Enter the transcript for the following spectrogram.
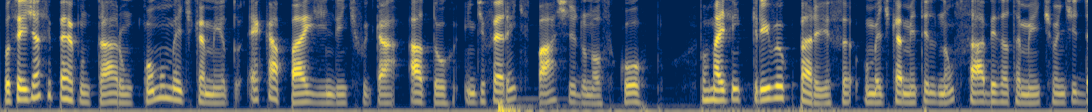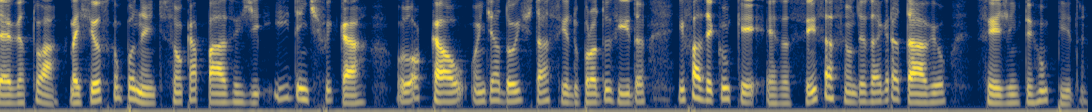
vocês já se perguntaram como o medicamento é capaz de identificar a dor em diferentes partes do nosso corpo? Por mais incrível que pareça, o medicamento ele não sabe exatamente onde deve atuar, mas seus componentes são capazes de identificar o local onde a dor está sendo produzida e fazer com que essa sensação desagradável seja interrompida.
